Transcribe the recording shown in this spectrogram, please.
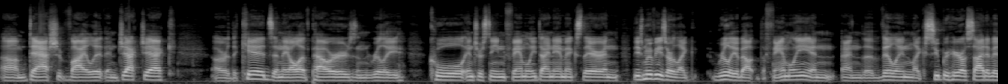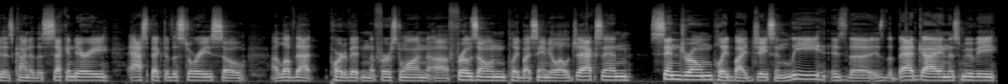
um, Dash, Violet, and Jack Jack are the kids, and they all have powers and really cool, interesting family dynamics there. And these movies are like really about the family and and the villain like superhero side of it is kind of the secondary aspect of the stories. So I love that part of it in the first one. Uh, Frozone, played by Samuel L. Jackson. Syndrome, played by Jason Lee, is the is the bad guy in this movie.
